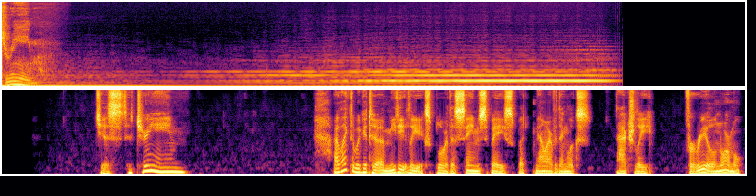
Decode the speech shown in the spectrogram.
Dream. Just a dream. I like that we get to immediately explore the same space, but now everything looks actually, for real, normal.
